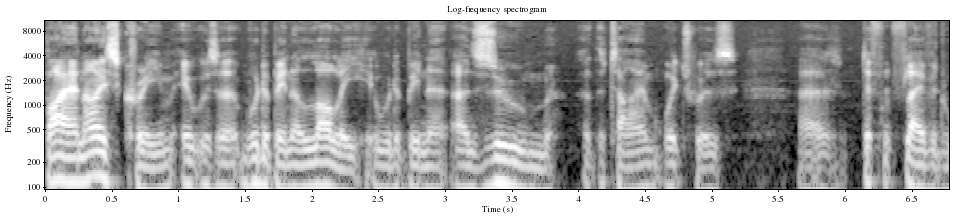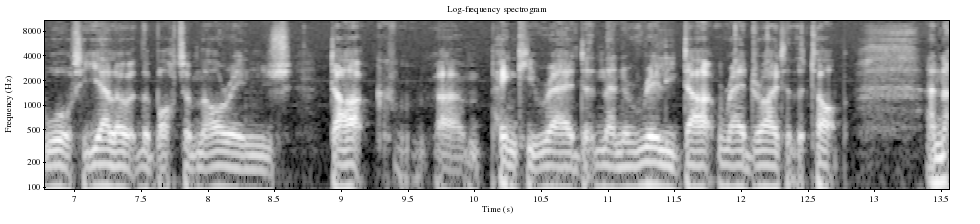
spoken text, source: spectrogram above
buy an ice cream. It was a would have been a lolly. It would have been a, a zoom at the time, which was uh, different flavoured water, yellow at the bottom, orange, dark um, pinky red, and then a really dark red right at the top and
